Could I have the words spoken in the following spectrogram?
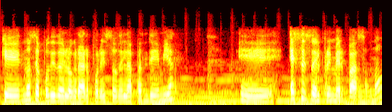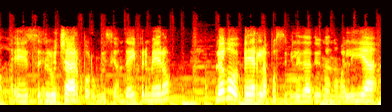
que no se ha podido lograr por esto de la pandemia. ese es el primer paso, ¿no? Es luchar por un Mission Day primero, luego ver la posibilidad de una anomalía.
